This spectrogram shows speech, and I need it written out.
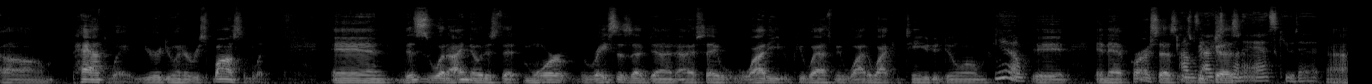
um, pathway. You're doing it responsibly, and this is what I noticed that more the races I've done, I say, why do you? People ask me why do I continue to do them? Yeah. and in that process I is was actually because going to ask you that. Ah.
